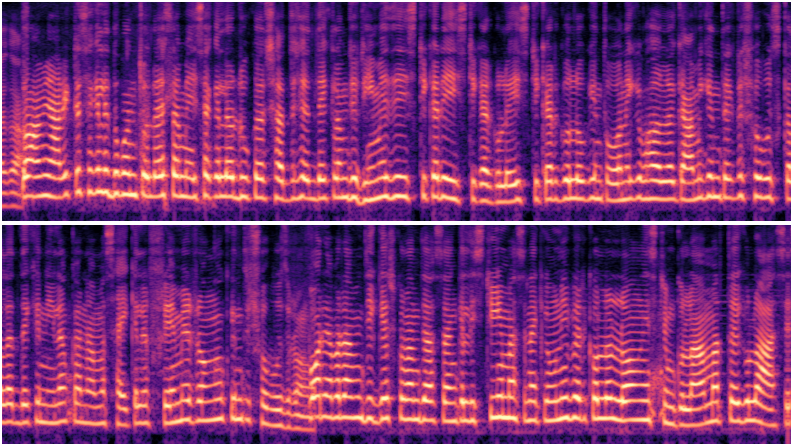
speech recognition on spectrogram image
টাকা। তো আমি আরেকটা সাইকেলের দোকান চলে আসলাম, এই সাইকেলে ঢুকার সাথে সাথে দেখলাম যে রিমে যে স্টিকার এই স্টিকারগুলো এই স্টিকারগুলো কিন্তু অনেকই ভালো লাগে। আমি কিন্তু একটা সবুজ কালার দেখে নিলাম, কারণ আমার সাইকেলের ফ্রেমের রঙও কিন্তু সবুজ রঙ। পরে আবার আমি জিজ্ঞেস করলাম যে আচ্ছা আঙ্কেল স্ট্রিম আছে নাকি? উনি বের করল লং স্ট্রিমগুলো। আমার তো এগুলো আছে,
